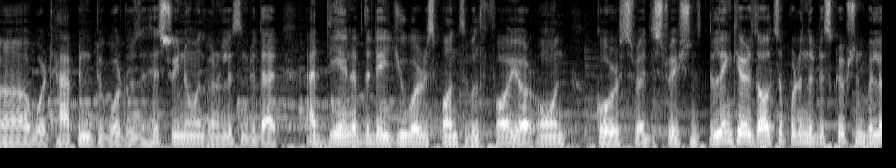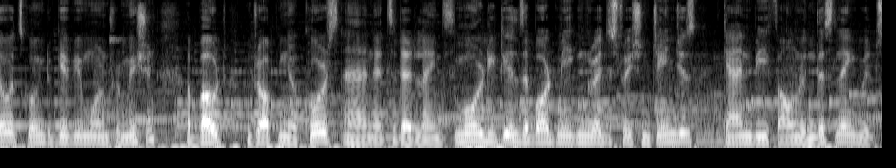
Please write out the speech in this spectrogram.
uh, what happened to what was the history no one's going to listen to that at the end of the day you are responsible for your own course registrations. The link here is also put in the description below. It's going to give you more information about dropping a course and its deadlines. More details about making registration changes can be found in this link, which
